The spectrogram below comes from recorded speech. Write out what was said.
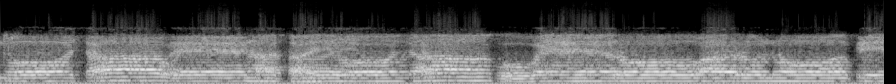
โนจาเวนัตโยจากุเวโรวรุโน ปิ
